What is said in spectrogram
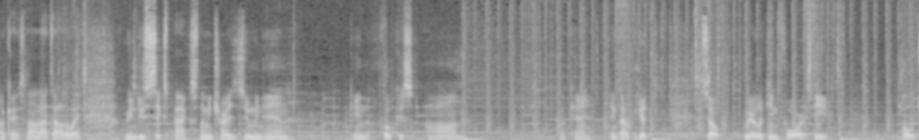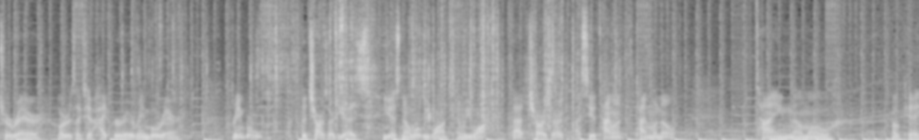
Okay, so now that's out of the way. We're gonna do six packs. Let me try zooming in, getting the focus on. Okay, I think that would be good. So, we are looking for the ultra rare, or it's actually a hyper rare, rainbow rare. Rainbow the Charizard, you guys. You guys know what we want, and we want that Charizard. I see a time Tynamo. Tynamo. Okay,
